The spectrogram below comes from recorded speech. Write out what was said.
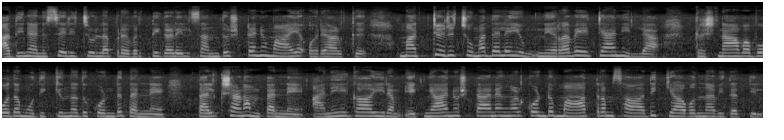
അതിനനുസരിച്ചുള്ള പ്രവൃത്തികളിൽ സന്തുഷ്ടനുമായ ഒരാൾക്ക് മറ്റൊരു ചുമതലയും നിറവേറ്റാനില്ല. കൃഷ്ണാവബോധമുദിക്കുന്നതു കൊണ്ട് തന്നെ തൽക്ഷണം തന്നെ അനേകായിരം യജ്ഞാനുഷ്ഠാനങ്ങൾ കൊണ്ട് മാത്രം സാധിക്കാവുന്ന വിധത്തിൽ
